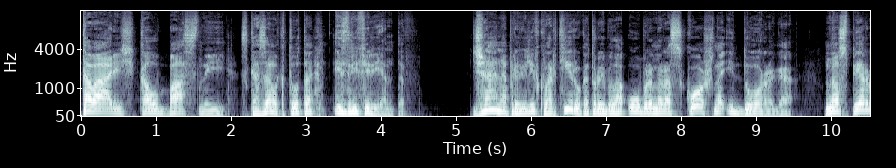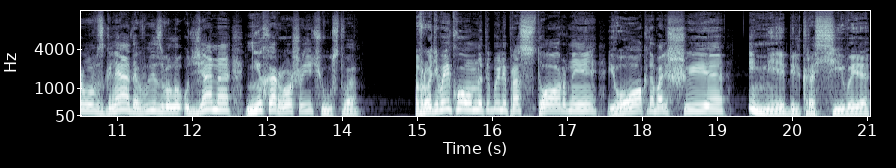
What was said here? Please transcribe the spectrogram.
товарищ колбасный», — сказал кто-то из референтов. Джана провели в квартиру, которая была убрана роскошно и дорого, но с первого взгляда вызвала у Джана нехорошее чувство. Вроде бы и комнаты были просторные, и окна большие, и мебель красивая,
